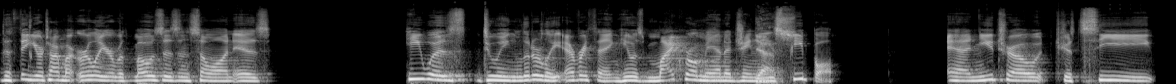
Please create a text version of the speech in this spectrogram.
the thing you were talking about earlier with Moses and so on is he was doing literally everything. He was micromanaging Yes. these people. And Yitro could see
